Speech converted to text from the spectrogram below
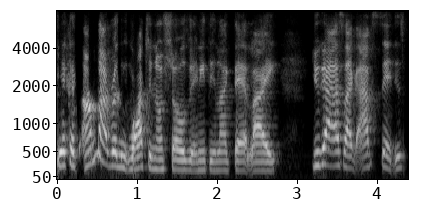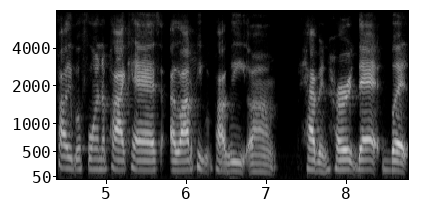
because I'm not really watching those shows or anything like that. Like you guys, like I've said this probably before in the podcast. A lot of people probably um haven't heard that, but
